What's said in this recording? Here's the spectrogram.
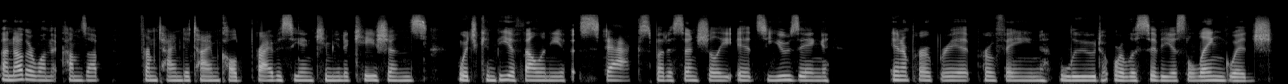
another one that comes up from time to time called privacy and communications, which can be a felony if it stacks, but essentially it's using inappropriate, profane, lewd, or lascivious language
